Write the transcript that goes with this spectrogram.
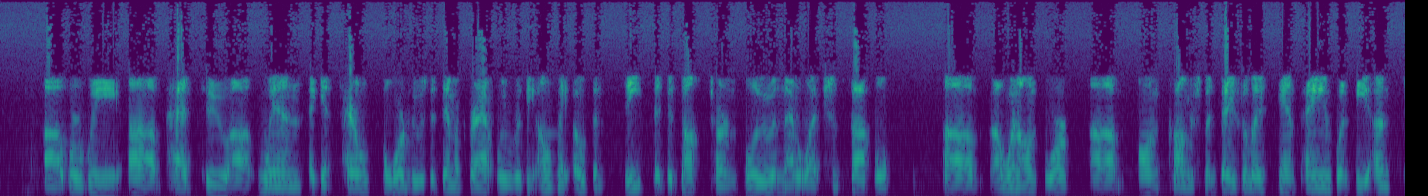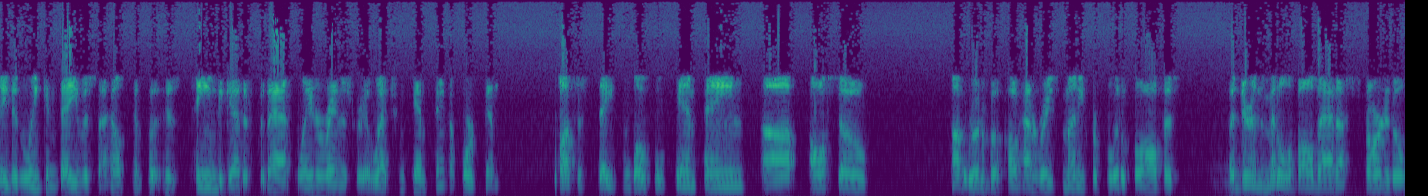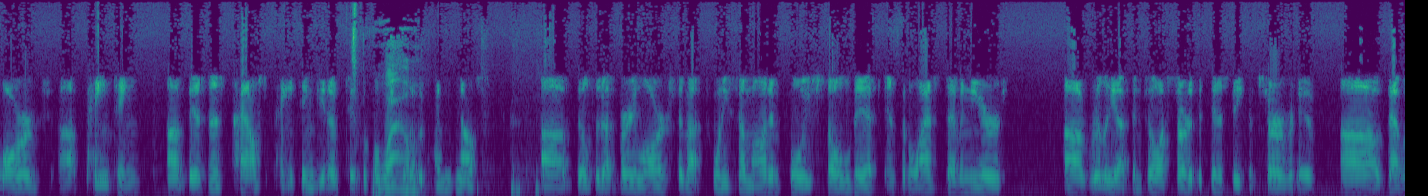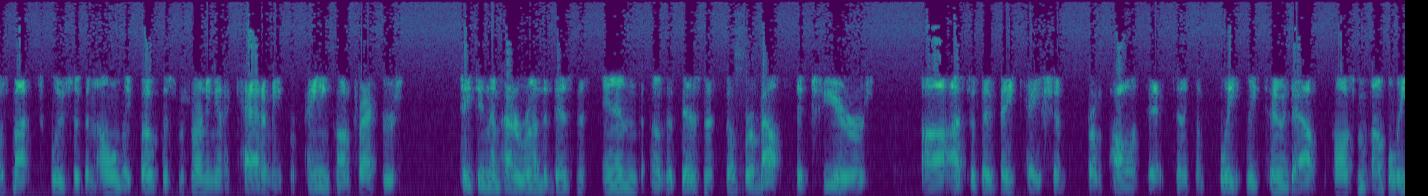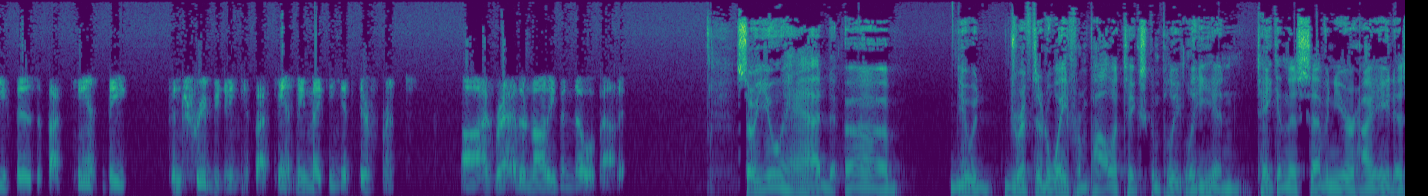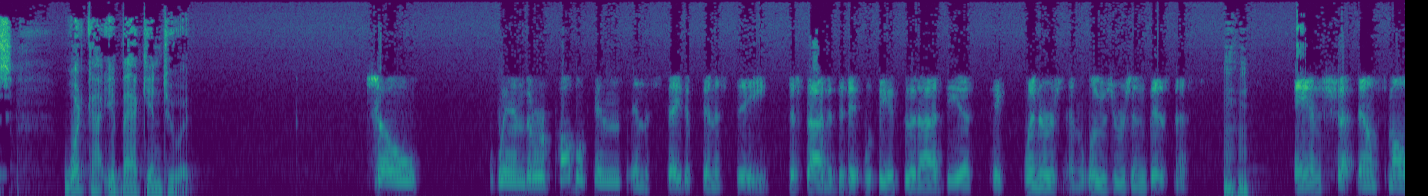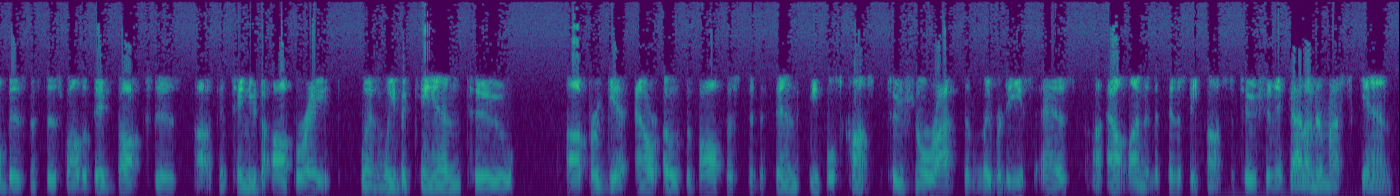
uh, where we uh, had to uh, win against Harold Ford, who was a Democrat. We were the only open seat that did not turn blue in that election cycle. Um, I went on to work um, on Congressman DesJarlais's campaign when he unseated Lincoln Davis. I helped him put his team together for that. Later ran his reelection campaign. I've worked in lots of state and local campaigns. Uh, also uh, wrote a book called How to Raise Money for Political Office. But during the middle of all that, I started a large uh, painting uh, business, house painting. You know, typical wow. people paint house. Uh, built it up very large to about twenty some odd employees. Sold it, and for the last seven years uh, really up until I started the Tennessee Conservative, uh, that was my exclusive and only focus was running an academy for painting contractors, teaching them how to run the business end of the business. So for about six years, uh, I took a vacation from politics and completely tuned out because my belief is if I can't be contributing, if I can't be making a difference, uh, I'd rather not even know about it. So you had uh, you had drifted away from politics completely and taken this seven year hiatus. What got you back into it? When the Republicans in the state of Tennessee decided that it would be a good idea to pick winners and losers in business mm-hmm. and shut down small businesses while the big boxes uh, continued to operate, when we began to uh, forget our oath of office to defend people's constitutional rights and liberties as uh, outlined in the Tennessee Constitution. It got under my skin.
